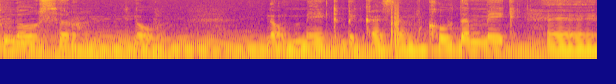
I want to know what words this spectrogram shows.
closer. No, no, make because I'm the make. Uh,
